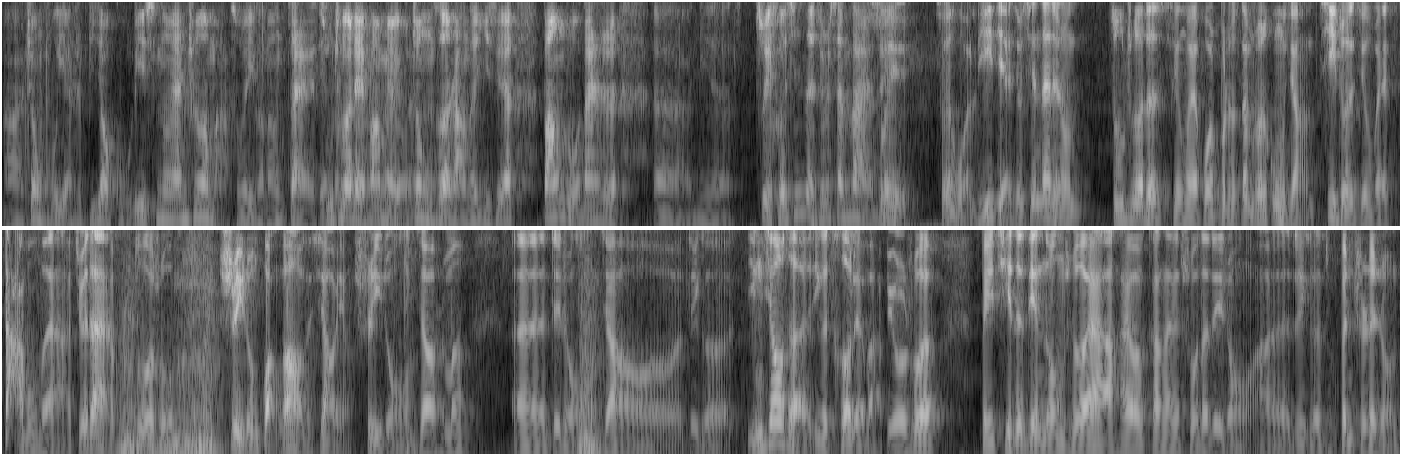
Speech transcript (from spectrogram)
啊，政府也是比较鼓励新能源车嘛，所以可能在租车这方面有政策上的一些帮助。但是，呃，你最核心的就是现在，所以，所以我理解，就现在这种租车的行为，或者不是咱们说的共享汽车的行为，大部分啊，绝大多数是一种广告的效应，是一种叫什么？呃，这种叫这个营销的一个策略吧。比如说北汽的电动车呀，还有刚才说的这种啊，这个奔驰那种。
